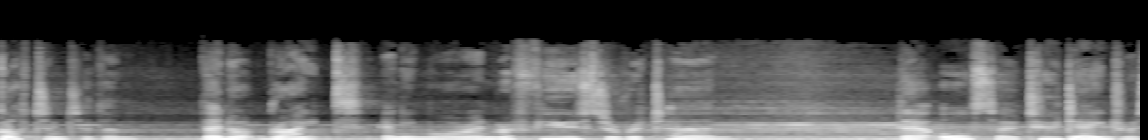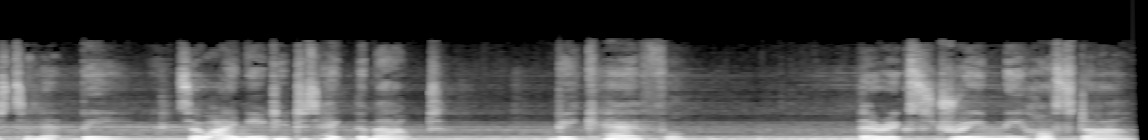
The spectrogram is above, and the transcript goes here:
gotten to them. They're not right anymore and refuse to return. They're also too dangerous to let be, so I need you to take them out. Be careful. They're extremely hostile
